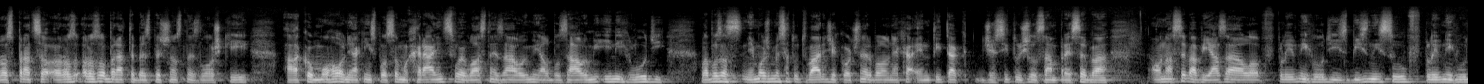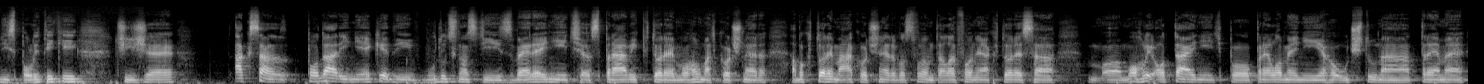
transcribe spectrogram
rozpraco- roz- rozobraté bezpečnostné zložky a ako mohol nejakým spôsobom chrániť svoje vlastné záujmy alebo záujmy iných ľudí. Lebo zase nemôžeme sa tu tváriť, že Kočner bola nejaká entita, že si tu žil sám pre seba. On na seba viazal vplyvných ľudí z biznisu, vplyvných ľudí z politiky, čiže ak sa podarí niekedy v budúcnosti zverejniť správy, ktoré mohol mať Kočner, alebo ktoré má Kočner vo svojom telefóne a ktoré sa mohli odtajniť po prelomení jeho účtu na tréme,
